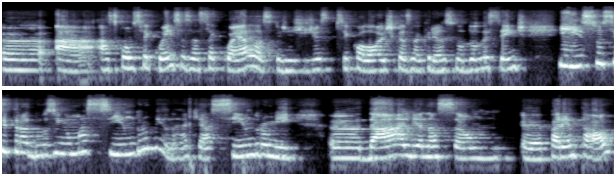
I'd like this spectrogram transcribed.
uh, a, as consequências, as sequelas, que a gente diz psicológicas na criança e no adolescente, e isso se traduz em uma síndrome, né, que é a síndrome uh, da alienação uh, parental,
